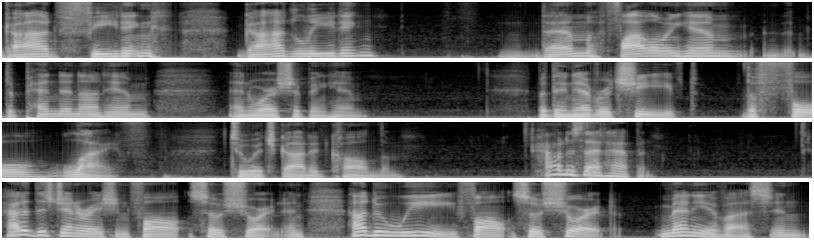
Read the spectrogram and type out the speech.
God feeding, God leading, them following Him, dependent on Him, and worshiping Him. But they never achieved the full life to which God had called them. How does that happen? How did this generation fall so short? And how do we fall so short, many of us, in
